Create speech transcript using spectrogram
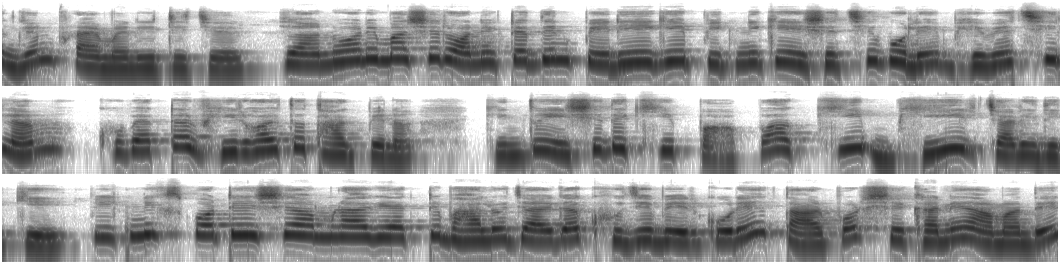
একজন প্রাইমারি টিচার জানুয়ারি মাসের অনেকটা দিন পেরিয়ে গিয়ে পিকনিকে এসেছি বলে ভেবেছিলাম খুব একটা ভিড় হয়তো থাকবে না। কিন্তু এসে দেখি, বাবা, কি ভিড় চারিদিকে। পিকনিক স্পটে এসে আমরা আগে একটি ভালো জায়গা খুঁজে বের করে তারপর সেখানে আমাদের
